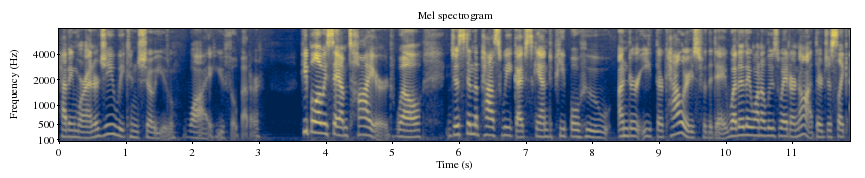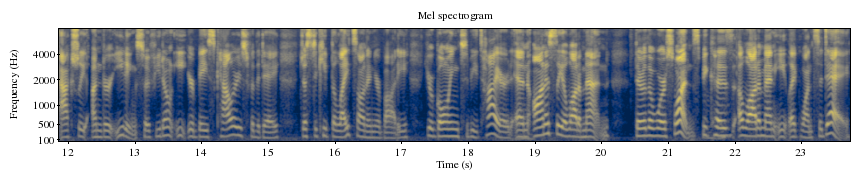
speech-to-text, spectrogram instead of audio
having more energy, we can show you why you feel better. People always say, I'm tired. Well, just in the past week, I've scanned people who undereat their calories for the day, whether they want to lose weight or not. They're just like actually under eating. So if you don't eat your base calories for the day just to keep the lights on in your body, you're going to be tired. And honestly, a lot of men, they're the worst ones because mm-hmm. a lot of men eat like once a day.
